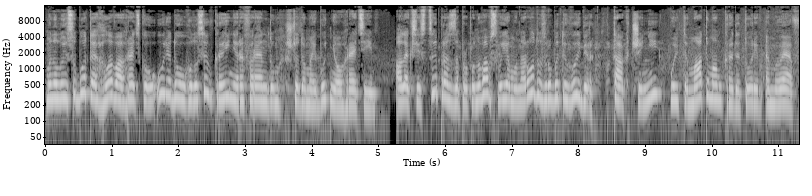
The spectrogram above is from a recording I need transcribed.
Минулої суботи глава грецького уряду оголосив країні референдум щодо майбутнього Греції. Алексіс Ципрас запропонував своєму народу зробити вибір так чи ні ультиматумам кредиторів МВФ.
